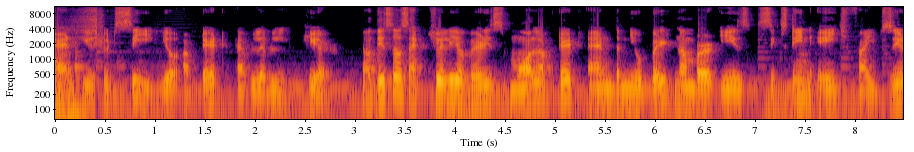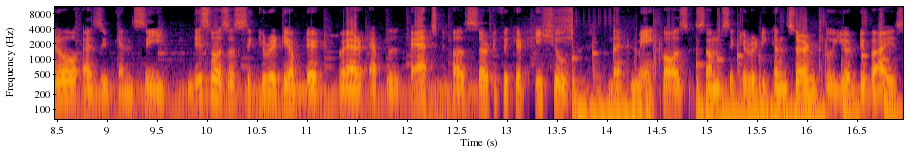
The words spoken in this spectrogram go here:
and you should see your update available here. Now this was actually a very small update and the new build number is 16H50 as you can see. This was a security update where Apple patched a certificate issue that may cause some security concern to your device.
